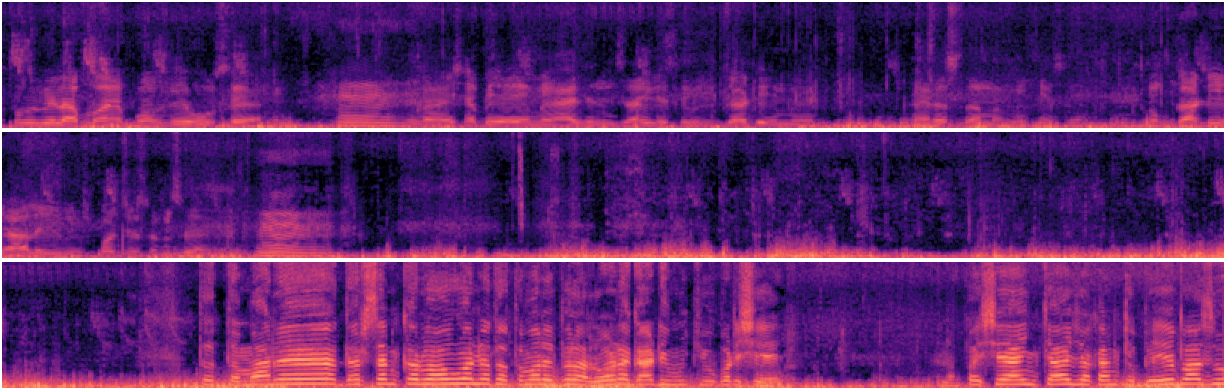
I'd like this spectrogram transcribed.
ટુ વ્હીલ આપણું અહીંયા પહોંચે એવું છે. એના હિસાબે અમે હાલીને જઈએ છીએ. ગાડી અમે રસ્તામાં મૂકી છે શું ગાડી હાલે એવી પોઝિશન છે. તો તમારે દર્શન કરવા આવવું હોય ને તો તમારે પેલા રોડે ગાડી મૂકવી પડશે. અને પછી અહીં ચાલજો કારણ કે બે બાજુ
